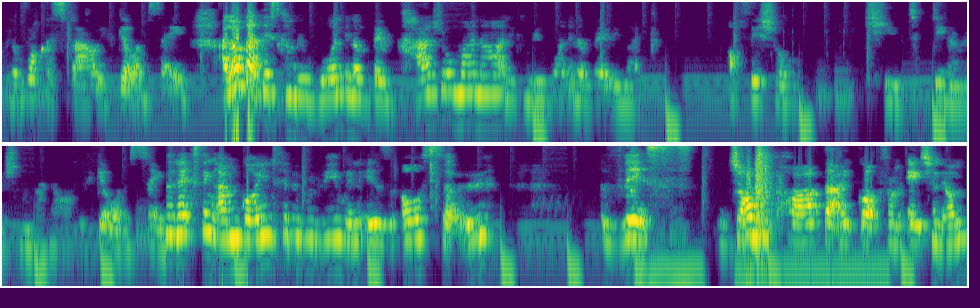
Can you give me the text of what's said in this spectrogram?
the rocker style, if you get what I'm saying. I love that this can be worn in a very casual manner and it can be worn in a very like official cute dinnerish manner if you get what i'm saying the next thing i'm going to be reviewing is also this jumper that I got from H&M.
